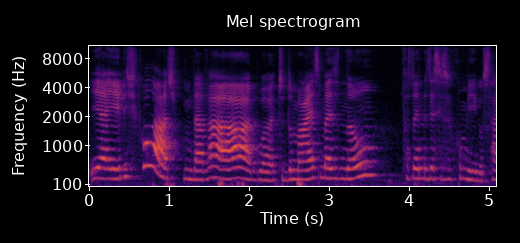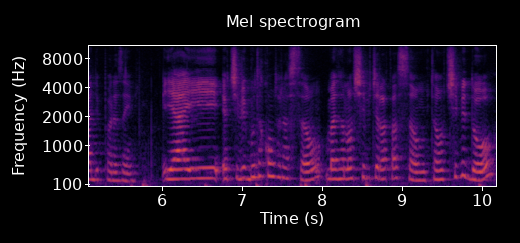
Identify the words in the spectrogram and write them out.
E aí ele ficou lá, tipo, me dava água e tudo mais, mas não fazendo exercício comigo, sabe? Por exemplo. E aí eu tive muita contração, mas eu não tive dilatação. Então eu tive dor,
